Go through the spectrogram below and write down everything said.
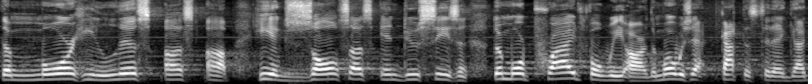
the more He lifts us up. He exalts us in due season. The more prideful we are, the more we say, I got this today, God.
